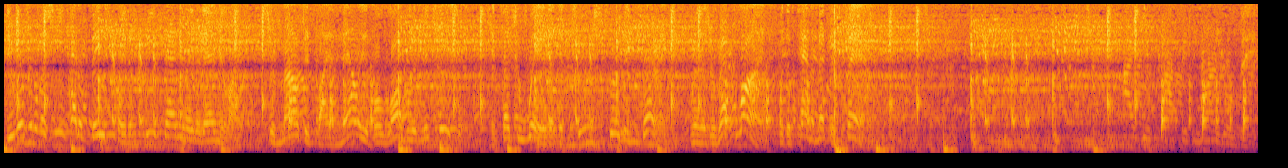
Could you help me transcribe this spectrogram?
The original machine had a base plate of prefabulated amulite surmounted by a malleable logarithmic casing in such a way that the two spurving bearings were in a direct line with the pentametric fan. Hydrocoptic marzlevane.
